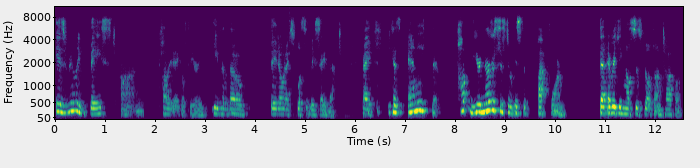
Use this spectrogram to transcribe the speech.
is really based on polyvagal theory, even though they don't explicitly say that, right? Because anything, your nervous system is the platform that everything else is built on top of.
